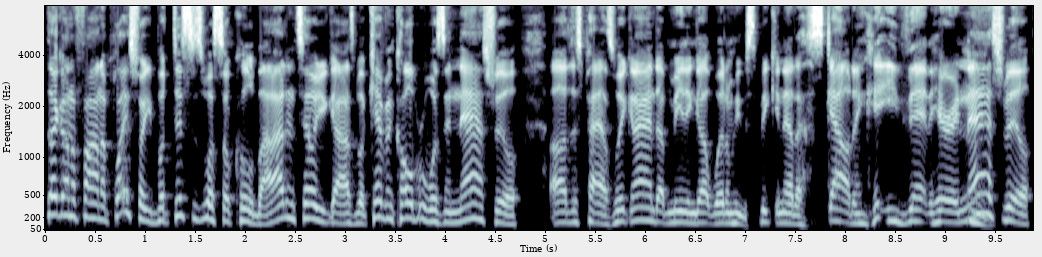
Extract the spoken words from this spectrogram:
they're gonna find a place for you. But this is what's so cool about it. I didn't tell you guys, but Kevin Colbert was in Nashville uh, this past week, and I ended up meeting up with him. He was speaking at a scouting event here in hmm. Nashville,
